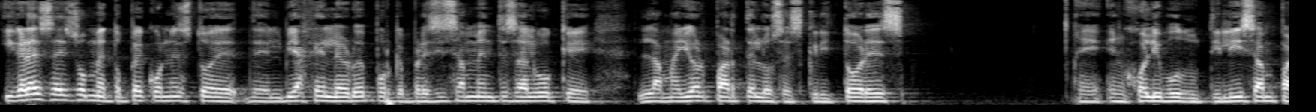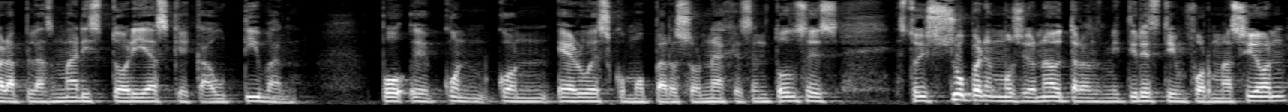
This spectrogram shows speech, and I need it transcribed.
Y gracias a eso me topé con esto del viaje del héroe porque precisamente es algo que la mayor parte de los escritores eh, en Hollywood utilizan para plasmar historias que cautivan eh, con, héroes como personajes. Entonces estoy súper emocionado de transmitir esta información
